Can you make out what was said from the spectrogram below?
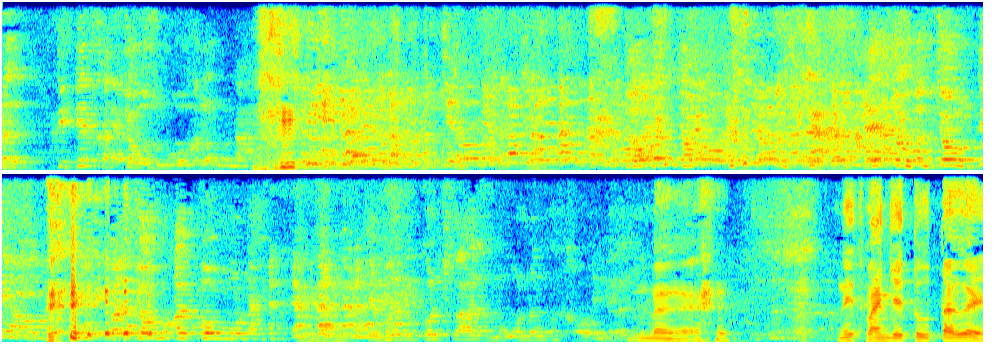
នៅទីទៀតខាត់ចូលសមួខ្ញុំបណ្ណាចូលចូលអេចូលមិនចូលទីបើចូលមកឲ្យពងមុនដែរចាំមើលគុណឆ្លើយសមួនឹងខូចហ្នឹងហើយនេះស្មាននិយាយទូទៅឯង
